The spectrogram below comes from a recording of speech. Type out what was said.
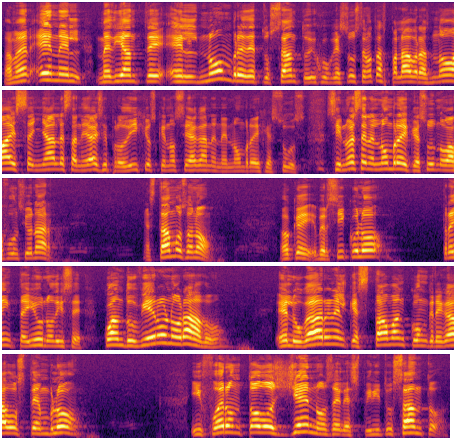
Amén. En el, mediante el nombre de tu santo Hijo Jesús. En otras palabras, no hay señales, sanidades y prodigios que no se hagan en el nombre de Jesús. Si no es en el nombre de Jesús, no va a funcionar. ¿Estamos o no? Ok, versículo 31 dice, cuando hubieron orado, el lugar en el que estaban congregados tembló y fueron todos llenos del Espíritu Santo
